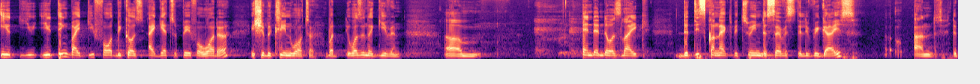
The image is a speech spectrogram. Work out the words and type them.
You, you, you think by default, because I get to pay for water, it should be clean water, but it wasn't a given. Um, and then there was like the disconnect between the service delivery guys and the,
